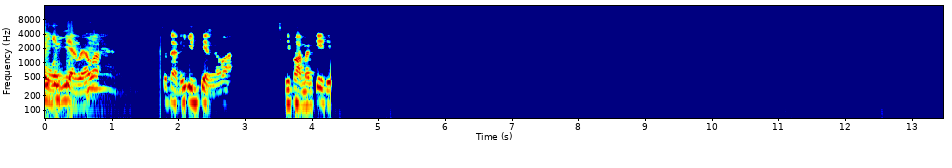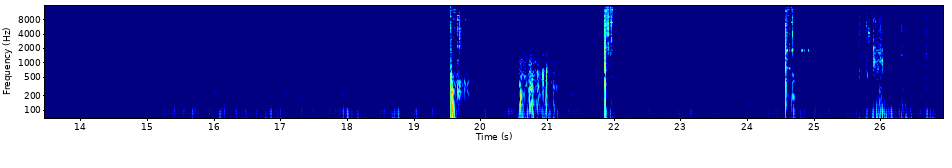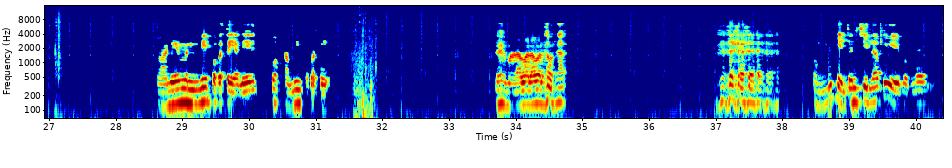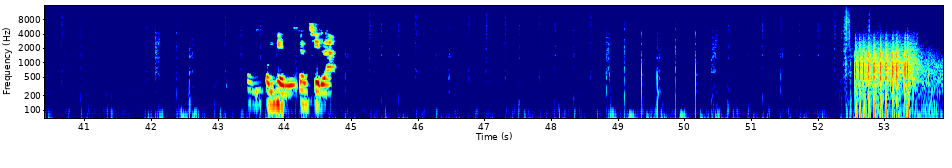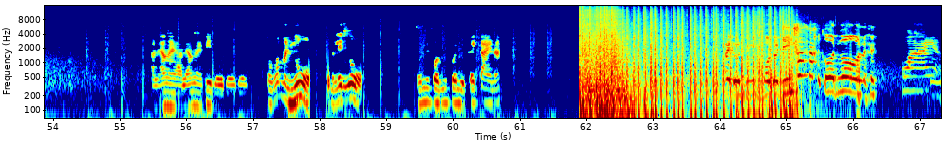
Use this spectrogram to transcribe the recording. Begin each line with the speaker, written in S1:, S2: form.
S1: ได้ยินเสียงแล้วอะตั้งแต่ได้ยินเสียงแล้วอะดีพอร์ตมันกี้ดิ อันนี้มันวิ่งปกติอันนี้พวกทำวิ่งปกติเอ้ยมาแล้วมาแล้วมาแล้วนะ ผมเห็นจนชินแล้วพี่ผมเลยผมผมเห็นจนชินละเอาแล้วไงเอาแล้วไงพี่ดูดูดู ผมว่ามันโง่ มันเล่นโง่มันมีคนมีคนอยู่ใกล้ๆนะไอ้โดนยิงคนโดนยิงโคตรโง่เลย
S2: ควายอะ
